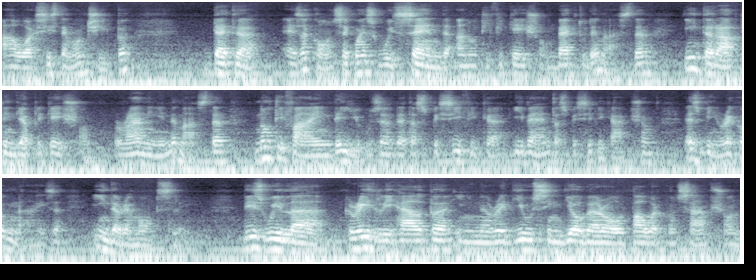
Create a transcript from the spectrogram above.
our system on chip that uh, as a consequence will send a notification back to the master interrupting the application running in the master, notifying the user that a specific uh, event, a specific action has been recognized in the remote slave. This will uh, greatly help in reducing the overall power consumption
